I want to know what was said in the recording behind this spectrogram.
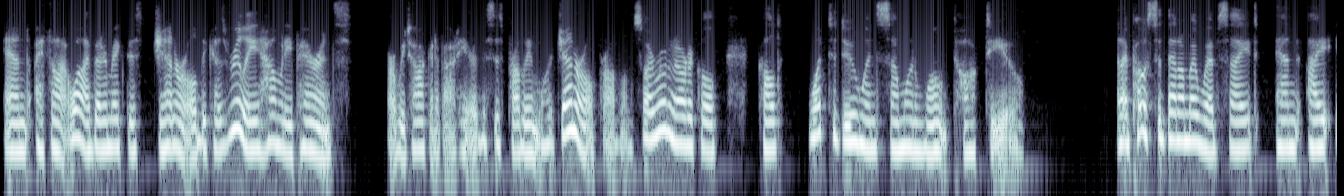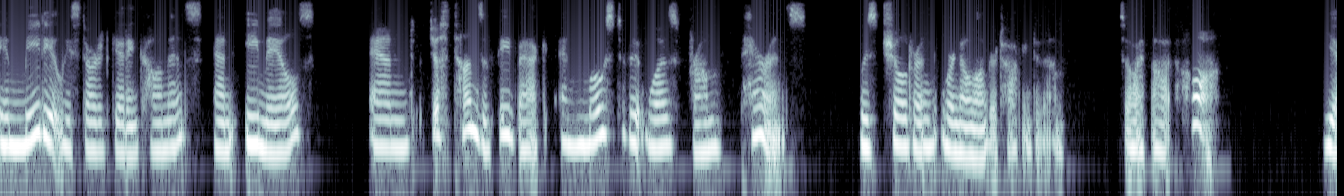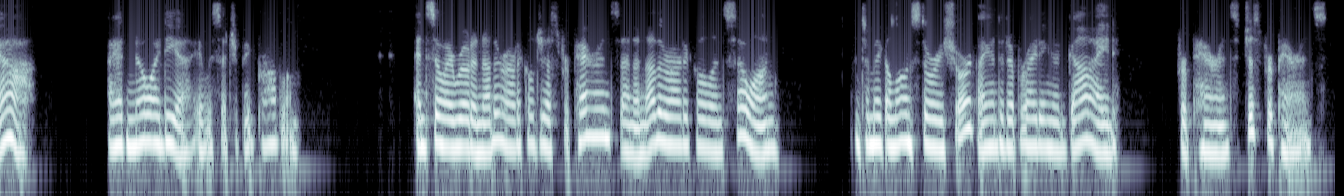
and I thought, well, I better make this general because really, how many parents are we talking about here? This is probably a more general problem. So I wrote an article called "What to Do When Someone Won't Talk to You." And I posted that on my website, and I immediately started getting comments and emails and just tons of feedback. And most of it was from parents whose children were no longer talking to them. So I thought, huh, yeah, I had no idea it was such a big problem. And so I wrote another article just for parents and another article and so on. And to make a long story short, I ended up writing a guide for parents, just for parents,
